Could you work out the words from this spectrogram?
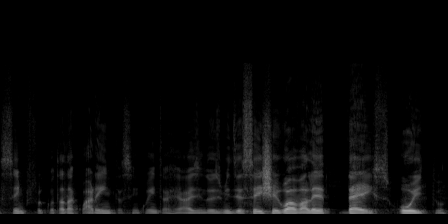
sempre foi cotada a 40, 50 reais. Em 2016 chegou a valer 10, 8.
